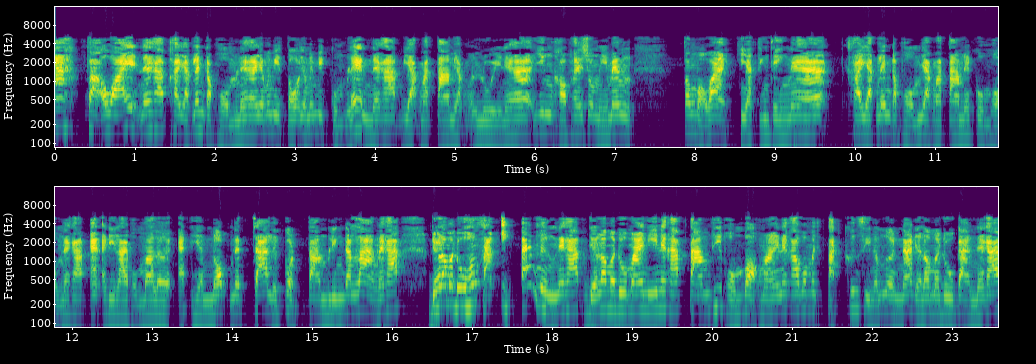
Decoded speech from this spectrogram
อะฝากเอาไว้นะครับใครอยากเล่นกับผมนะฮะยังไม่มีโต๊ะยังไม่มีกลุ่มเล่นนะครับ อยากมาตามอยากมาลุยนะฮะยิ่งเขาให้ช่วงนี้แม่งต้องบอกว่าเหียกจริง ๆ นะฮะ ใครอยากเล่นกับผมอยากมาตามในกลุ่มผมนะครับแอดไอดีไลน์ผมมาเลยแอดเฮียนนบนะจ๊ะหรือกดตามลิงก์ด้านล่างนะครับ เดี๋ยวเรามาดูห้องสามอีกแป๊บหนึ่งนะครับ เดี๋ยวเรามาดูไม้นี้นะครับ ตามที่ผมบอกไม้นะครับ ว่ามันจะตัดขึ้นสีน้ำเงินนะ เดี๋ยวเรามาดูกันนะครับ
